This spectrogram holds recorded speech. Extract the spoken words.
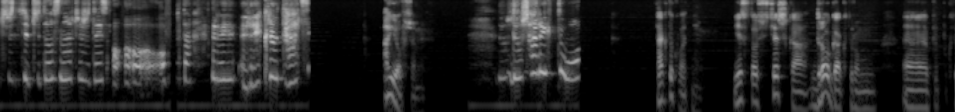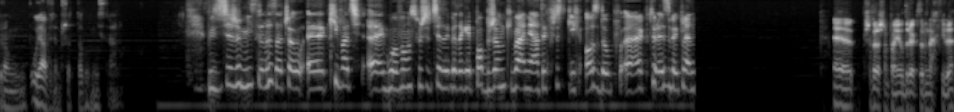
czy, czy, czy to znaczy, że to jest o, o, o, oferta re, rekrutacji A i owszem, do szarych tłon? tak dokładnie. Jest to ścieżka, droga, którą, e, którą ujawniam przed tobą, Mistralu. Widzicie, że Mistral zaczął e, kiwać e, głową. Słyszycie tylko takie pobrząkiwania tych wszystkich ozdób, e, które zwykle E, przepraszam panią dyrektor na chwilę.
